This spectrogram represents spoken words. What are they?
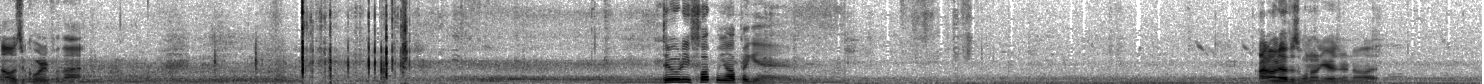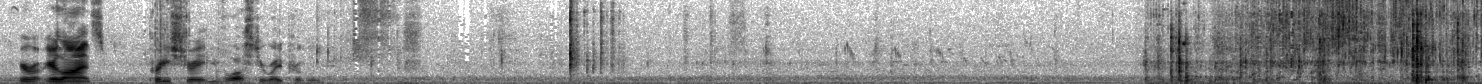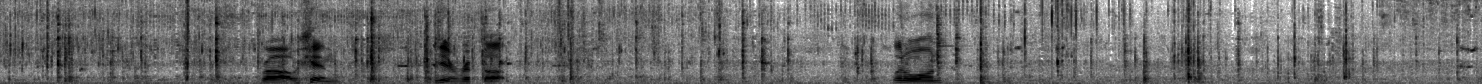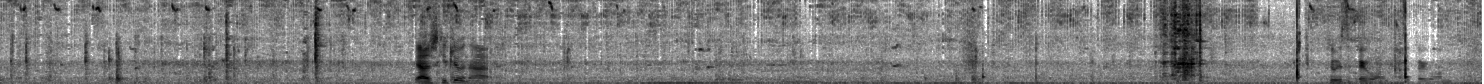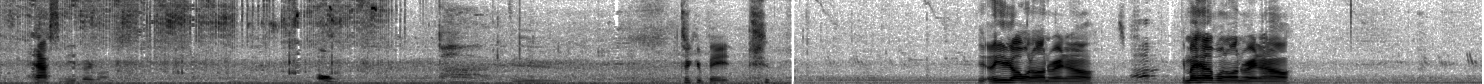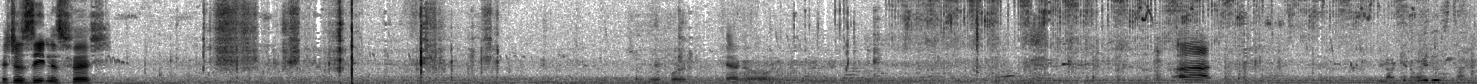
I was recording for that. Dude, he fucked me up again. I don't know if there's one on yours or not. Your your line's pretty straight. You've lost your white privilege. Bro, we're getting, we're getting ripped up. Little one. Yeah, just keep doing that. Dude, it's a big one. It's a big one. It has to be a big one. Oh. Dude. Took your bait. I think you got one on right now. Huh? You might have one on right now. It's just eating his fish. Should I go for it? Yeah, go for it. Ah. You're not getting away this time.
